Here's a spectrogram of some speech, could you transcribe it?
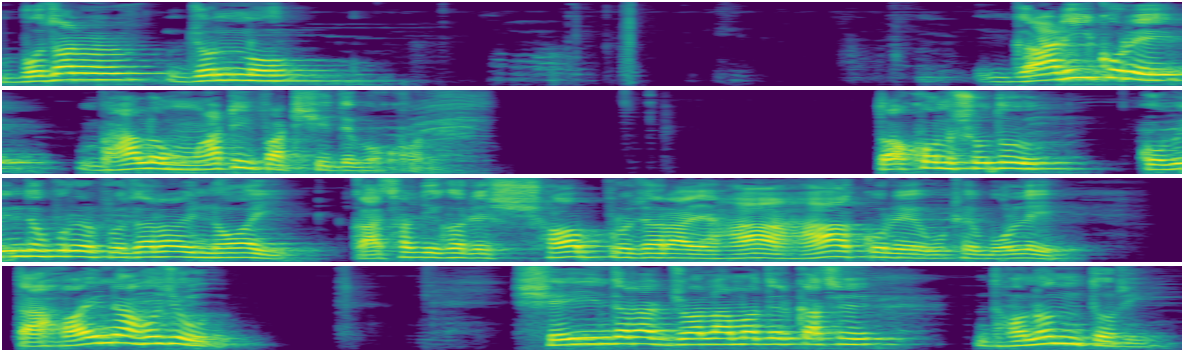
বোঝানোর জন্য গাড়ি করে ভালো মাটি পাঠিয়ে দেবক্ষণ তখন শুধু গোবিন্দপুরের প্রজারাই নয় কাছারি ঘরের সব প্রজারাই হা হা করে উঠে বলে, তা হয় না হুজুর। সেই ইন্দ্রার জল আমাদের কাছে ধনন্তরী।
